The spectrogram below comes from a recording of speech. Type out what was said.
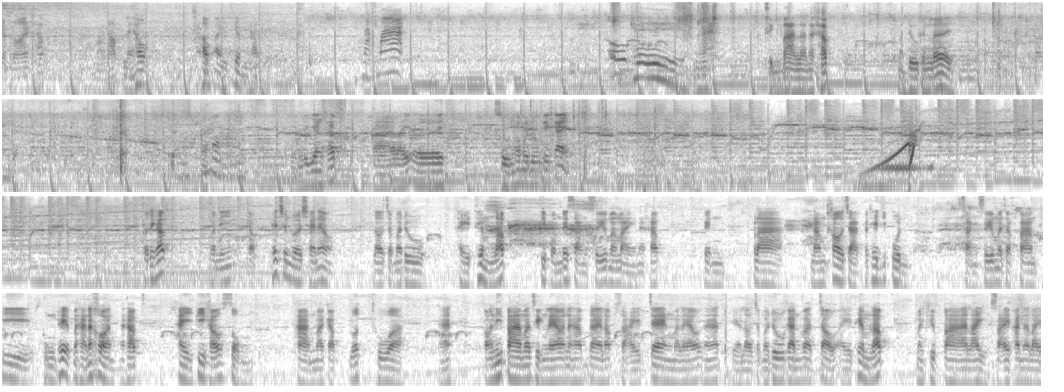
รียบร้อยครับ มารับแล้วเช้าไอเทมครับ หนักมาก โอเคนะถึงบ้านแล้วนะครับ มาดูกันเลยหอมมันเห็นหรือยังครับปลาอะไรเอ่ยซูมเข้ามาดูใกล้ๆ สวัสดีครับ วันนี้กับ p a t i o n World Channel เราจะมาดูไอเทมลับที่ผมได้สั่งซื้อมาใหม่นะครับ เป็นปลานำเข้าจากประเทศญี่ปุ่น สั่งซื้อมาจากฟาร์มที่กรุงเทพมหานครนะครับ ให้พี่เขาส่งผ่านมากับรถทัวร์นะตอนนี้ปลามาถึงแล้วนะครับ ได้รับสายแจ้งมาแล้วนะ เดี๋ยวเราจะมาดูกันว่าเจ้าไอเทมลับมันคือปลาอะไรสายพันธุ์อะไร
